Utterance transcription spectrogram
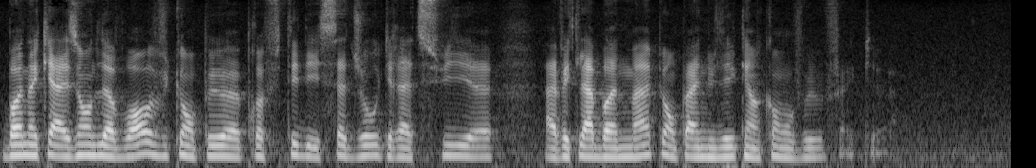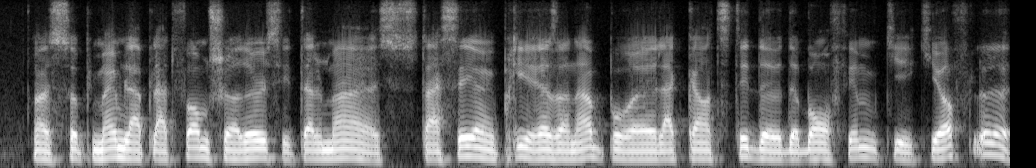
bonne occasion de le voir, vu qu'on peut profiter des 7 jours gratuits avec l'abonnement, puis on peut annuler quand on veut. Ouais, c'est ça. Puis même la plateforme Shudder, c'est tellement. C'est assez un prix raisonnable pour euh, la quantité de, de bons films qu'ils qui offrent. là.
